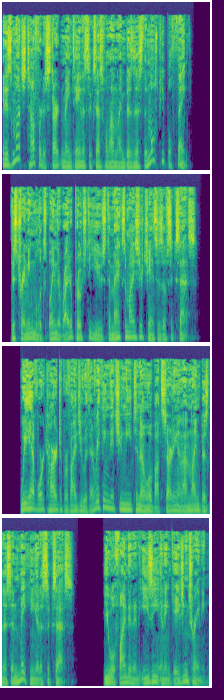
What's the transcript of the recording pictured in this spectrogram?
It is much tougher to start and maintain a successful online business than most people think. This training will explain the right approach to use to maximize your chances of success. We have worked hard to provide you with everything that you need to know about starting an online business and making it a success. You will find it an easy and engaging training,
